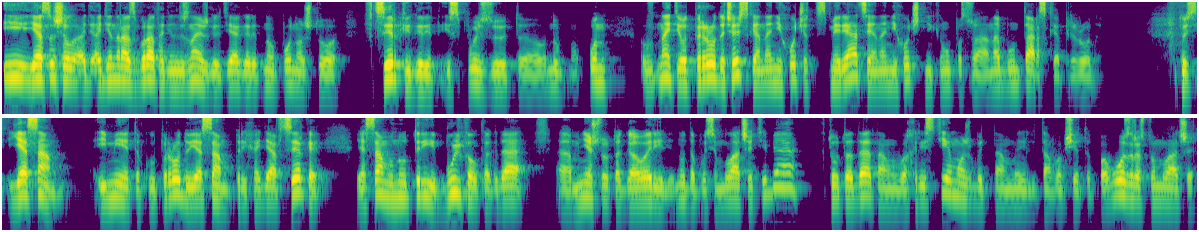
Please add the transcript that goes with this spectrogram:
И я слышал один раз брат, один, знаешь, говорит, я, говорит, ну, понял, что в церкви, говорит, используют, ну, он, знаете, вот природа человеческая, она не хочет смиряться, и она не хочет никому послушать, она бунтарская природа. То есть я сам, имея такую природу, я сам, приходя в церковь, я сам внутри булькал, когда э, мне что-то говорили. Ну, допустим, младше тебя, кто-то, да, там во Христе, может быть, там, или там вообще-то по возрасту младше,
